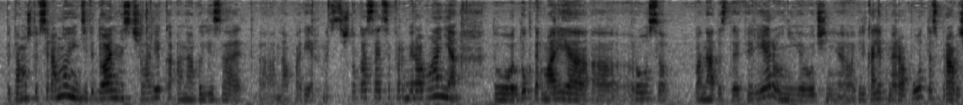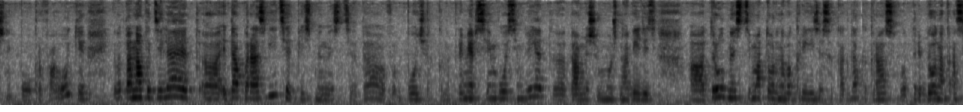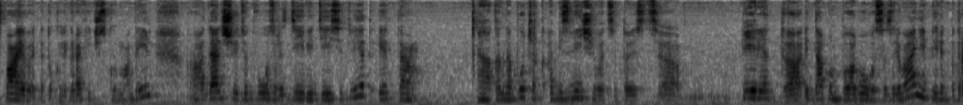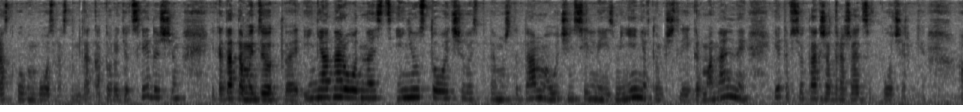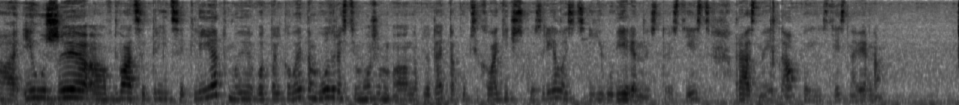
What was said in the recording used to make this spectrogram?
потому что все равно индивидуальность человека, она вылезает а, на поверхность. Что касается формирования, то доктор Мария а, Роса Панадос де Феррер, у нее очень э, великолепная работа, справочник по графологии. И вот она выделяет э, этапы развития письменности, да, почерка. Например, 7-8 лет, э, там еще можно увидеть трудности моторного кризиса, когда как раз вот ребенок осваивает эту каллиграфическую модель. Дальше идет возраст 9-10 лет, это когда почерк обезличивается, то есть перед а, этапом полового созревания, перед подростковым возрастом, да, который идет следующим, и когда там идет э, и неоднородность, и неустойчивость, потому что там очень сильные изменения, в том числе и гормональные, и это все также отражается в почерке. А, и уже а, в 20-30 лет мы вот только в этом возрасте можем наблюдать такую психологическую зрелость и уверенность, то есть есть разные этапы, и здесь, наверное,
